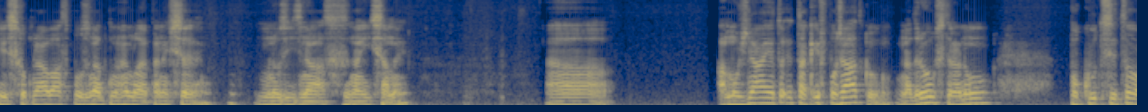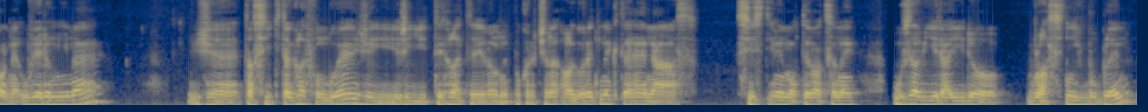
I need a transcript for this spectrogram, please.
je schopná vás poznat mnohem lépe, než se mnozí z nás znají sami. A, a možná je to tak i v pořádku. Na druhou stranu, pokud si to neuvědomíme, že ta síť takhle funguje, že ji řídí tyhle ty velmi pokročilé algoritmy, které nás s jistými motivacemi uzavírají do vlastních bublin.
